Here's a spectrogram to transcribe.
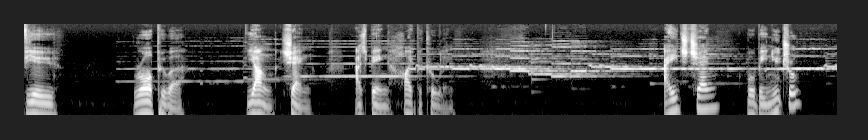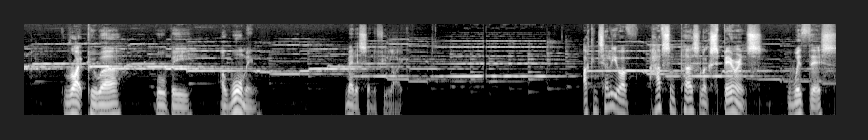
view raw pu'er, young sheng, as being hypercooling. Aged sheng will be neutral, ripe pu'er will be a warming medicine, if you like. I can tell you I've have some personal experience with this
